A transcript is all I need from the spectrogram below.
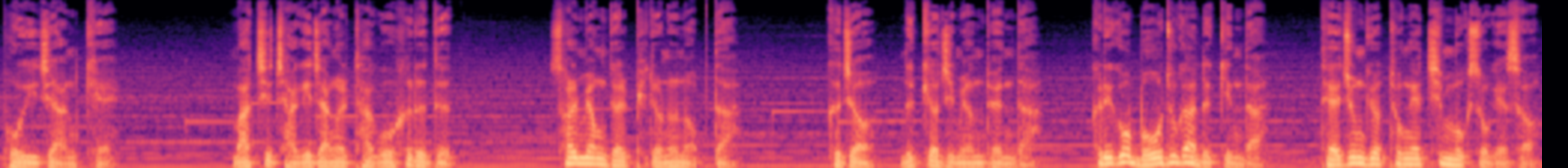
보이지 않게. 마치 자기장을 타고 흐르듯 설명될 필요는 없다. 그저 느껴지면 된다. 그리고 모두가 느낀다. 대중교통의 침묵 속에서,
